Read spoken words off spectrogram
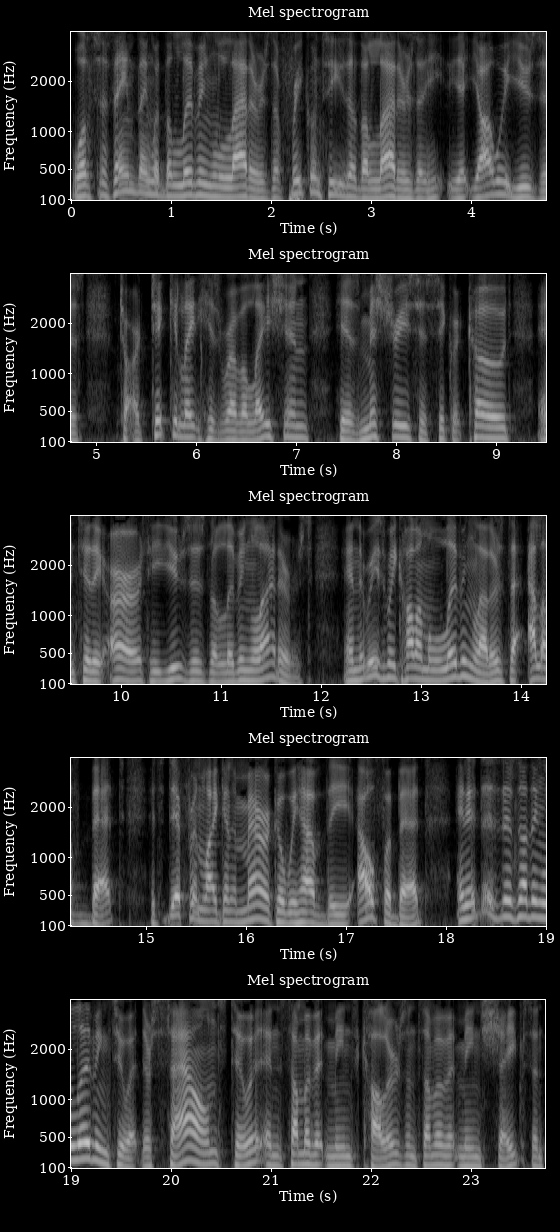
Well, it's the same thing with the living letters, the frequencies of the letters that, he, that Yahweh uses to articulate his revelation, his mysteries, his secret code, and to the earth, he uses the living letters. And the reason we call them living letters, the alphabet, it's different. Like in America, we have the alphabet and it, there's, nothing living to it. There's sounds to it, and some of it means colors, and some of it means shapes, and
